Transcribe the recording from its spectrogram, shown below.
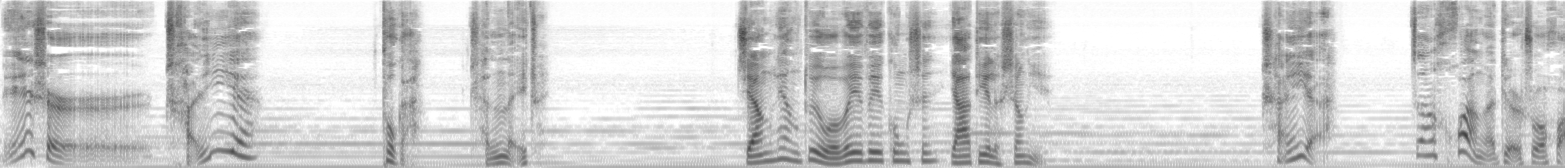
您是陈爷？不敢。陈累赘。蒋亮对我微微躬身，压低了声音：“陈爷，咱换个地儿说话。”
